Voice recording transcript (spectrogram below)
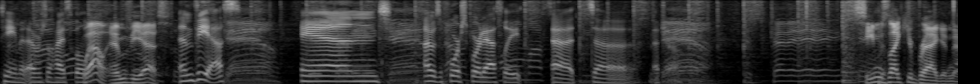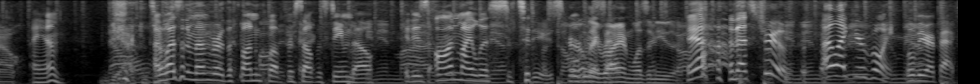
team at Edwardsville High School. Wow, MVS. MVS. And I was a four sport athlete at uh, Metro. Seems like you're bragging now. I am. Yeah, I I wasn't a member of the Fun Club for Self Esteem, though. It is on my list of to dos. Apparently, Ryan wasn't either. Yeah, that's true. I like your point. We'll be right back.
